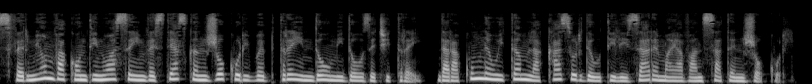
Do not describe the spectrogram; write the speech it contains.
Sfermion va continua să investească în jocuri Web3 în 2023, dar acum ne uităm la cazuri de utilizare mai avansate în jocuri.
